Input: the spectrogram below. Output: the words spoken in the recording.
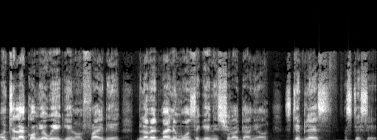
Until I come your way again on Friday, beloved, my name once again is Shola Daniel. Stay blessed and stay safe.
